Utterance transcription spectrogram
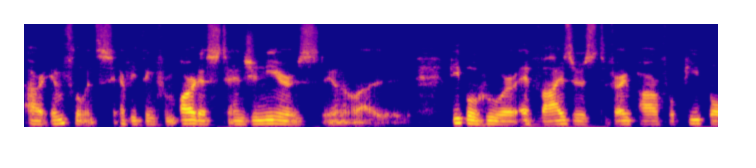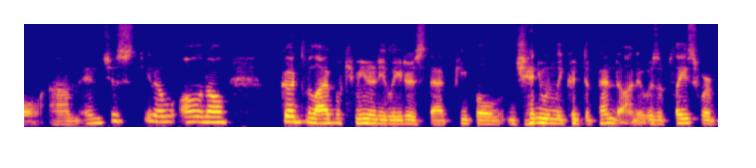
our influence. Everything from artists to engineers you know uh, people who are advisors to very powerful people um, and just you know all in all good reliable community leaders that people genuinely could depend on. It was a place where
